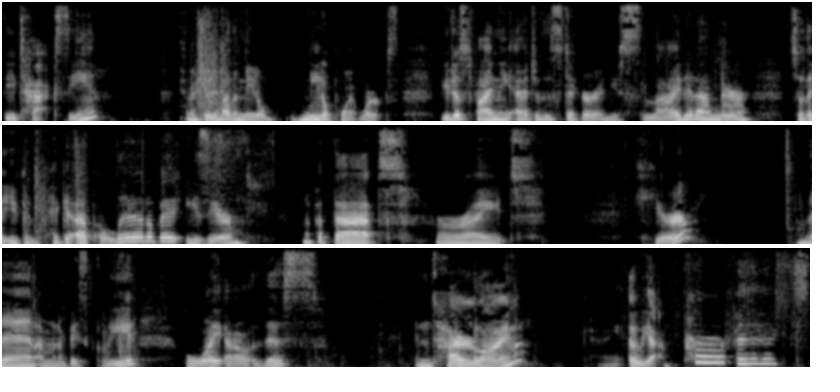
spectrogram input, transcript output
the taxi. Let me show you how the needle, needle point works. You just find the edge of the sticker and you slide it under so that you can pick it up a little bit easier. I'm gonna put that right here. Then I'm gonna basically white out this entire line. Okay, oh yeah, perfect.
